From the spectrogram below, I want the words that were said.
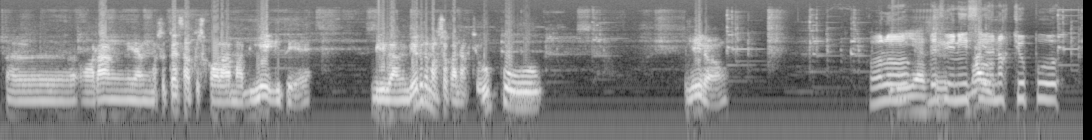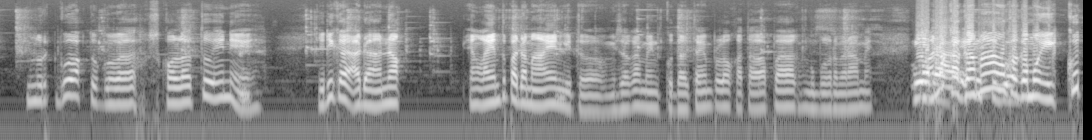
eh, orang yang maksudnya satu sekolah sama dia gitu ya bilang dia termasuk anak cupu. Iya dong. Kalau Iya sih. definisi Bang. anak cupu menurut gua waktu gua sekolah tuh ini. Jadi kayak ada anak yang lain tuh pada main gitu. Misalkan main kuda templok atau apa, ngumpul rame-rame. Ada- anak kagak itu mau, juga. kagak mau ikut,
